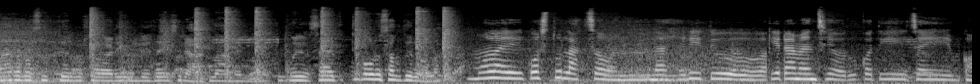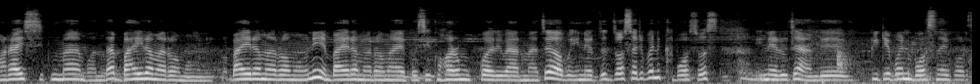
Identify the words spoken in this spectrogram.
बाह्र वर्ष तेह्र वर्ष अगाडि उसले यसरी हातमा हालेको मैले सायद टिकाउन सक्दैन होला। मलाई कस्तो लाग्छ भन्दाखेरि त्यो केटा मान्छेहरू कति चाहिँ घराइसीमा भन्दा बाहिरमा रमाउने। बाहिरमा रमाउने बाहिरमा रमाएपछि घर परिवारमा चाहिँ अब यिनीहरू चाहिँ जसरी पनि बसोस् यिनीहरू चाहिँ हामीले पिटे पनि बस्नै पर्छ।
